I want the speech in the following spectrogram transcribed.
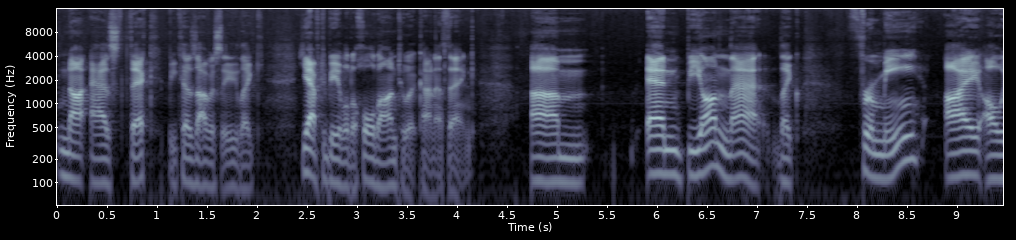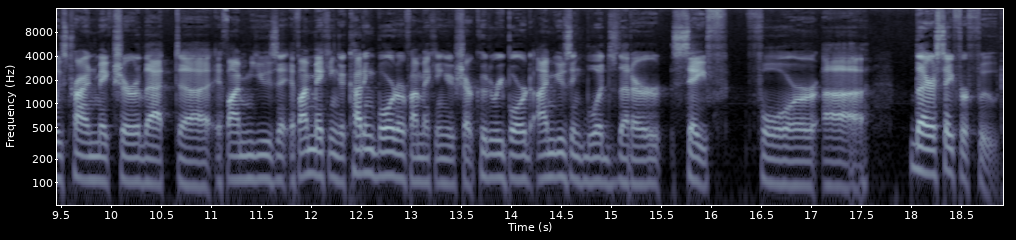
not as thick because obviously like you have to be able to hold on to it kind of thing um and beyond that like for me i always try and make sure that uh, if i'm using if i'm making a cutting board or if i'm making a charcuterie board i'm using woods that are safe for uh that are safe for food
